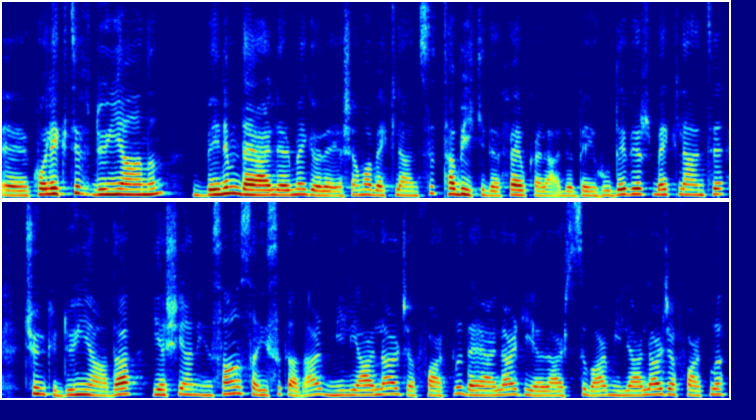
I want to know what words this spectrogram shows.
E, kolektif dünyanın benim değerlerime göre yaşama beklentisi tabii ki de fevkalade beyhude bir beklenti. Çünkü dünyada yaşayan insan sayısı kadar milyarlarca farklı değerler hiyerarşisi var. Milyarlarca farklı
